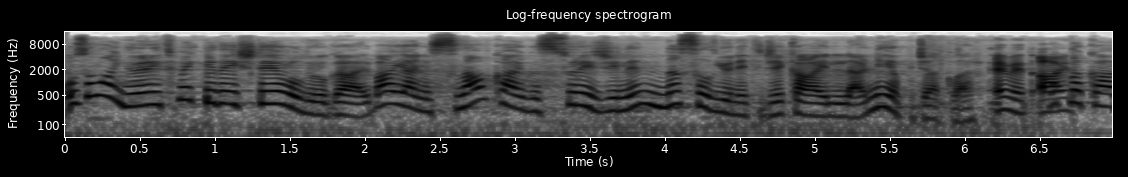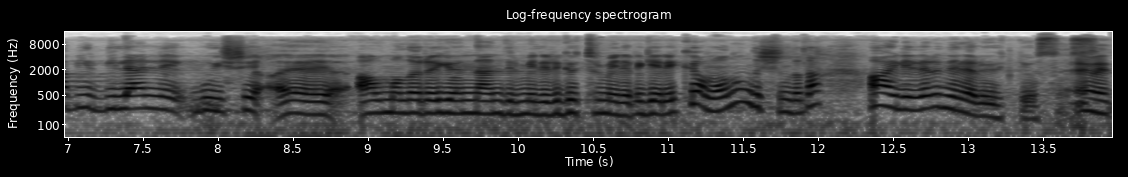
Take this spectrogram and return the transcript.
O zaman yönetmekle de eşdeğer oluyor galiba. Yani sınav kaygısı sürecini nasıl yönetecek aileler, ne yapacaklar? Evet, Mutlaka bir bilenle bu işi e, almaları, yönlendirmeleri, götürmeleri gerekiyor ama onun dışında da ailelere neler öğütlüyorsunuz? Evet,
